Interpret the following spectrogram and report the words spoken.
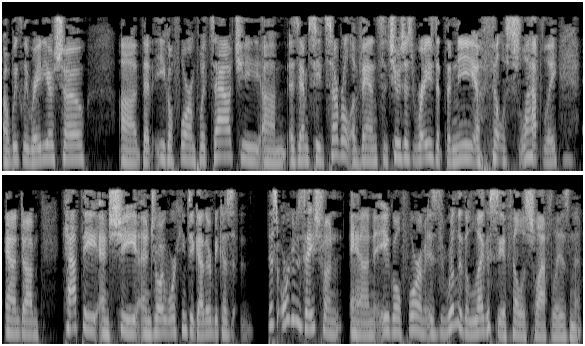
a weekly radio show uh, that Eagle Forum puts out. She um, has emceed several events, and she was just raised at the knee of Phyllis Schlafly. And um, Cathie and she enjoy working together because this organization and Eagle Forum is really the legacy of Phyllis Schlafly, isn't it?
